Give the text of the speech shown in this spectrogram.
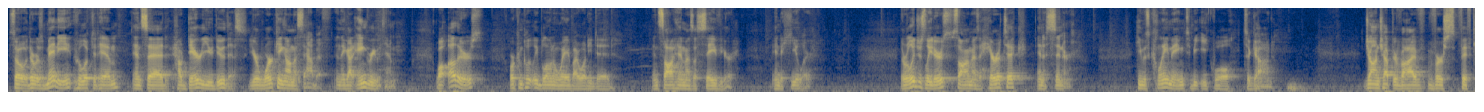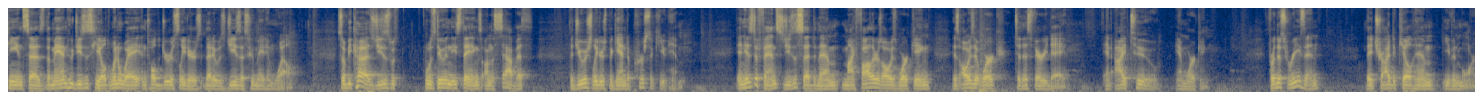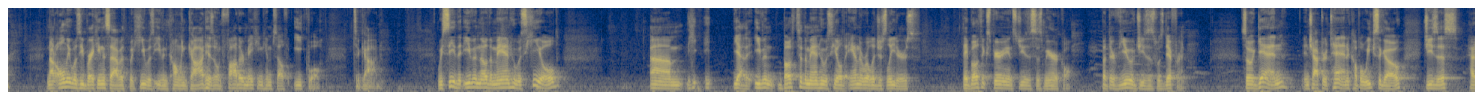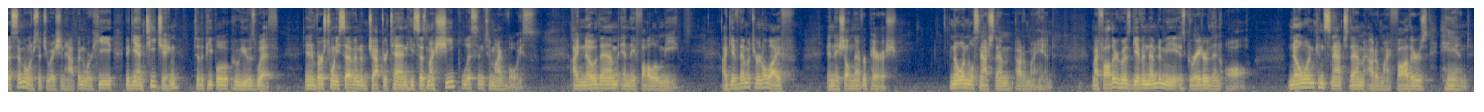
So there was many who looked at him and said, "How dare you do this? You're working on the Sabbath." And they got angry with him. While others were completely blown away by what he did and saw him as a savior and a healer. The religious leaders saw him as a heretic and a sinner. He was claiming to be equal to God. John chapter 5 verse 15 says, "The man who Jesus healed went away and told the Jewish leaders that it was Jesus who made him well." So because Jesus was, was doing these things on the Sabbath, the Jewish leaders began to persecute him. In his defense, Jesus said to them, "My Father is always working is always at work to this very day, and I too am working. For this reason, they tried to kill him even more. Not only was he breaking the Sabbath, but he was even calling God his own Father, making himself equal to God. We see that even though the man who was healed, um, he, he, yeah, even both to the man who was healed and the religious leaders, they both experienced Jesus' miracle, but their view of Jesus was different. So, again, in chapter 10, a couple weeks ago, Jesus had a similar situation happen where he began teaching to the people who he was with. And in verse 27 of chapter 10, he says, My sheep listen to my voice. I know them and they follow me. I give them eternal life and they shall never perish. No one will snatch them out of my hand. My Father who has given them to me is greater than all. No one can snatch them out of my Father's hand.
